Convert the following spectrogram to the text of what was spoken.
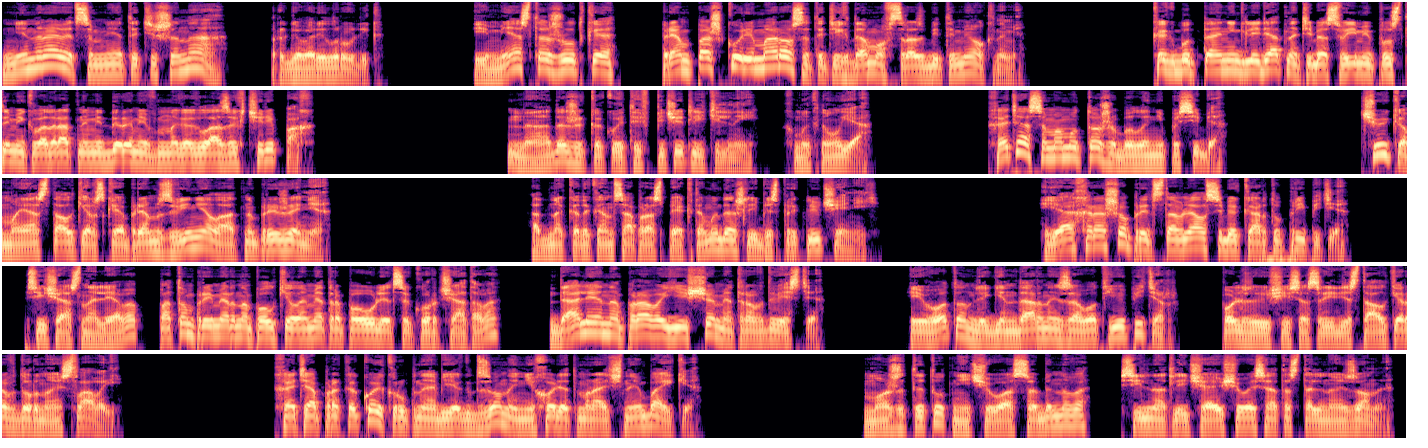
«Не нравится мне эта тишина», — проговорил Рудик. «И место жуткое, прям по шкуре мороз от этих домов с разбитыми окнами. Как будто они глядят на тебя своими пустыми квадратными дырами в многоглазых черепах». «Надо же, какой ты впечатлительный», — хмыкнул я. Хотя самому тоже было не по себе. Чуйка моя сталкерская прям звенела от напряжения. Однако до конца проспекта мы дошли без приключений. Я хорошо представлял себе карту Припяти. Сейчас налево, потом примерно полкилометра по улице Курчатова, далее направо еще метров двести. И вот он, легендарный завод «Юпитер», пользующийся среди сталкеров дурной славой. Хотя про какой крупный объект зоны не ходят мрачные байки? Может и тут ничего особенного, сильно отличающегося от остальной зоны.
